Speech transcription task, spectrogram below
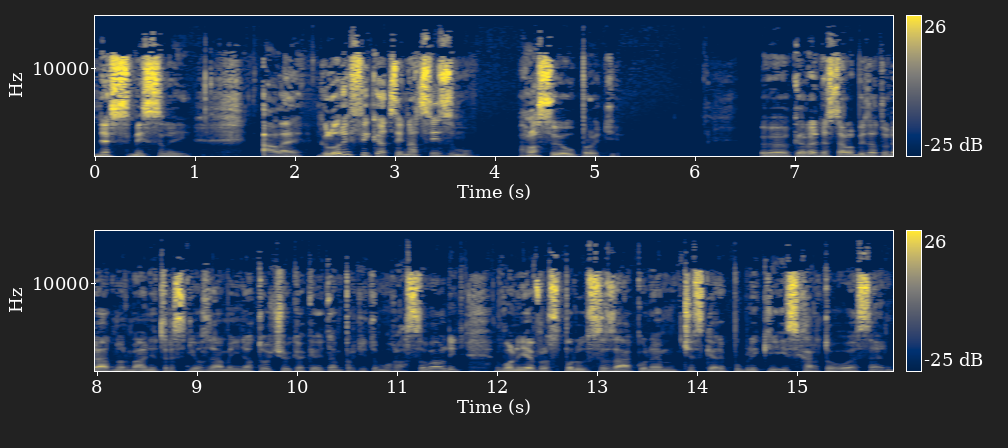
nesmysly, ale glorifikaci nacismu hlasují proti. Eh, Karel, nestálo by za to dát normálně trestní oznámení na toho člověka, který tam proti tomu hlasoval? On je v rozporu se zákonem České republiky i s chartou OSN?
